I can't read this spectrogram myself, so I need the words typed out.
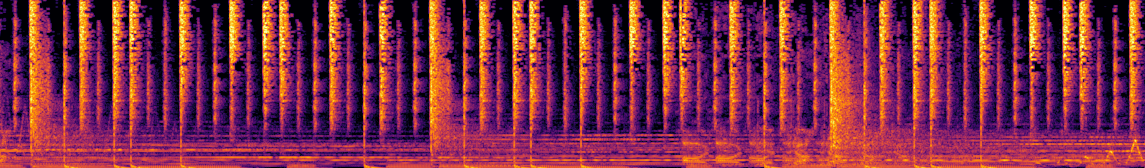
Har det bra. Ja,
